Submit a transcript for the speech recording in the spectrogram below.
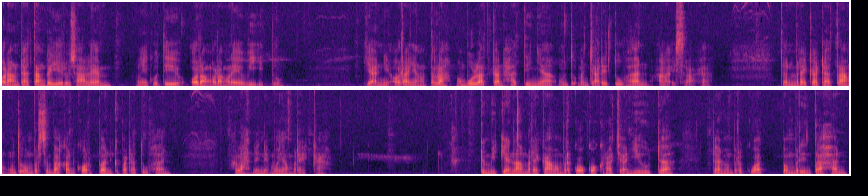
orang datang ke Yerusalem mengikuti orang-orang Lewi itu, yakni orang yang telah membulatkan hatinya untuk mencari Tuhan Allah Israel dan mereka datang untuk mempersembahkan korban kepada Tuhan, Allah nenek moyang mereka. Demikianlah mereka memperkokoh kerajaan Yehuda dan memperkuat pemerintahan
